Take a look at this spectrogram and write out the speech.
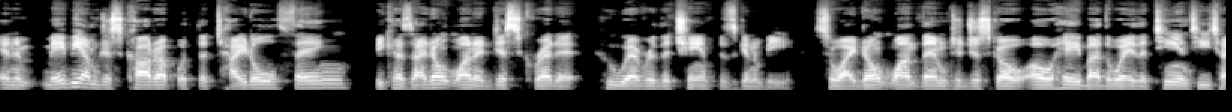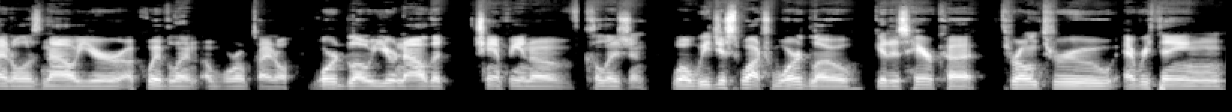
and maybe I'm just caught up with the title thing because I don't want to discredit whoever the champ is going to be. So I don't want them to just go, oh, hey, by the way, the TNT title is now your equivalent of world title. Wardlow, you're now the champion of Collision. Well, we just watched Wardlow get his hair cut, thrown through everything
